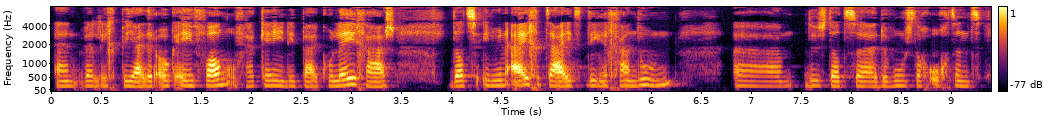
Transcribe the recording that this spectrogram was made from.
En wellicht ben jij er ook een van, of herken je dit bij collega's, dat ze in hun eigen tijd dingen gaan doen. Ehm, dus dat ze de woensdagochtend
